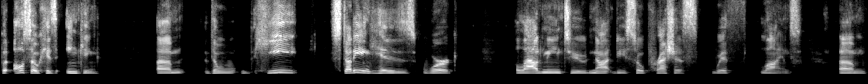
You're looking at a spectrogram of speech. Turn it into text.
but also his inking. Um, the he studying his work allowed me to not be so precious with lines. Um,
